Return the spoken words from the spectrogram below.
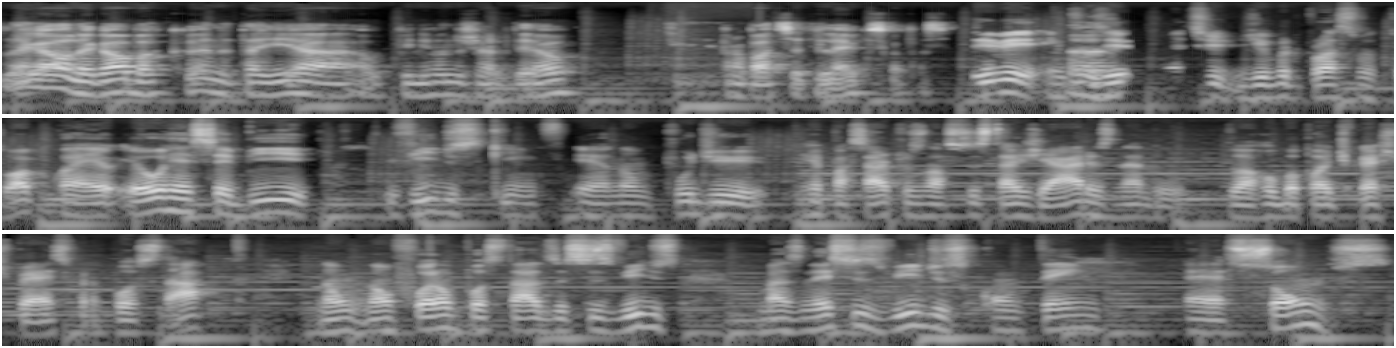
Legal, legal, bacana. Tá aí a opinião do Jardel para bate sete legos, capaz. Inclusive, inclusive ah. antes de ir pro próximo tópico, né, eu, eu, recebi vídeos que eu não pude repassar para os nossos estagiários, né, do, do arroba podcast PS para postar. Não, não foram postados esses vídeos, mas nesses vídeos contém é, sons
